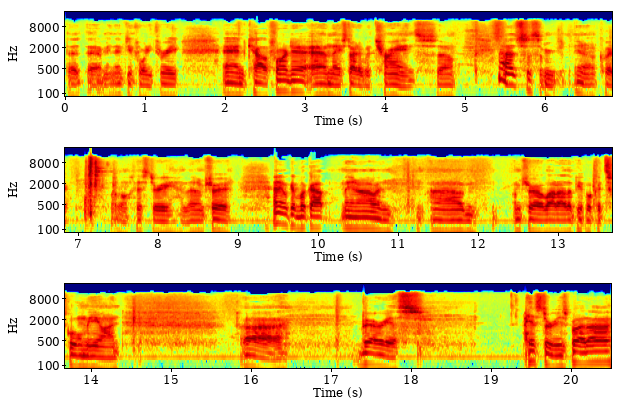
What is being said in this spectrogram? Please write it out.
That I mean, 1943, in California, and they started with trains. So that's just some, you know, quick little history that I'm sure anyone could look up, you know, and um, I'm sure a lot of other people could school me on. Uh, various histories, but uh,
